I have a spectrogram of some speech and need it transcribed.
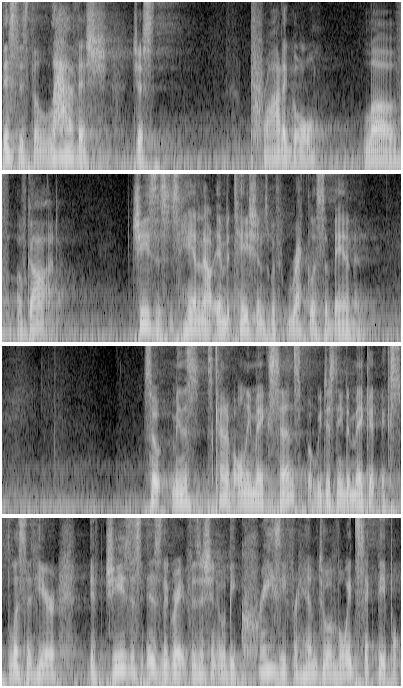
This is the lavish, just prodigal love of God. Jesus is handing out invitations with reckless abandon. So, I mean, this, this kind of only makes sense, but we just need to make it explicit here. If Jesus is the great physician, it would be crazy for him to avoid sick people.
